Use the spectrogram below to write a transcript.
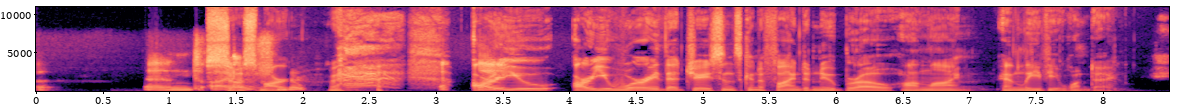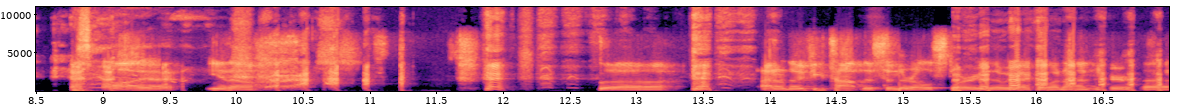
uh, and I so have smart. no are you are you worried that Jason's going to find a new bro online and leave you one day? well, uh, you know, uh, I don't know if you can top the Cinderella story that we got going on here. Uh,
